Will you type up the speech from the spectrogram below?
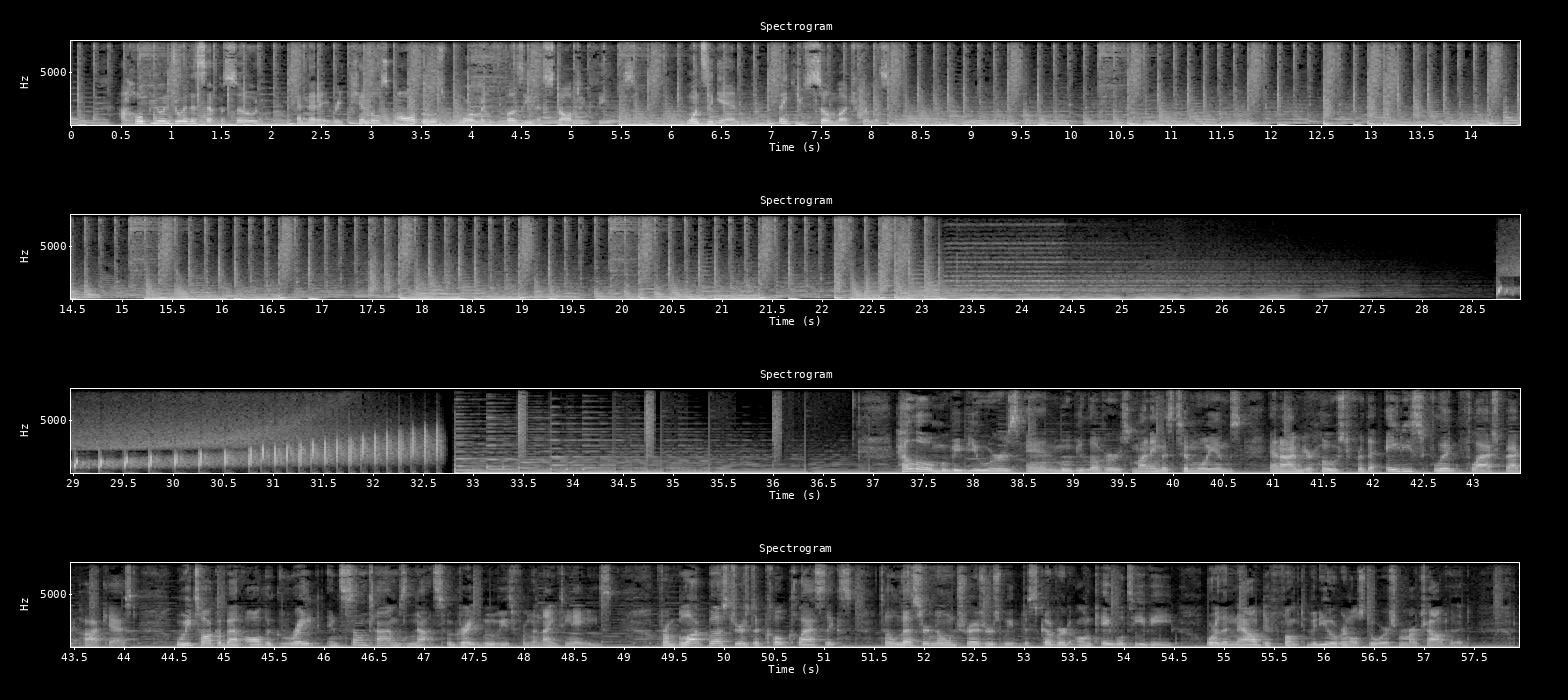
I hope you enjoy this episode and that it rekindles all those warm and fuzzy nostalgic feels. Once again, thank you so much for listening. Movie viewers and movie lovers. My name is Tim Williams, and I'm your host for the 80s Flick Flashback Podcast. We talk about all the great and sometimes not so great movies from the 1980s. From blockbusters to cult classics to lesser known treasures we've discovered on cable TV or the now defunct video rental stores from our childhood.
